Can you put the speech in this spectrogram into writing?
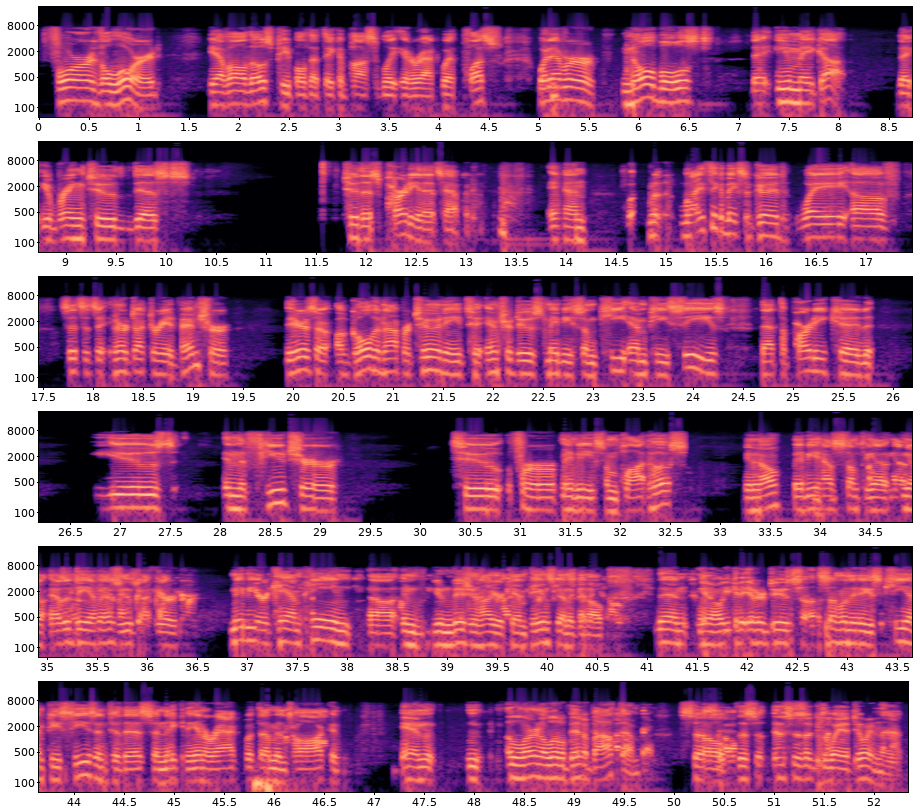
for the Lord. You have all those people that they could possibly interact with, plus whatever nobles that you make up, that you bring to this to this party that's happening. And what- what I think it makes a good way of, since it's an introductory adventure, there's a, a golden opportunity to introduce maybe some key NPCs that the party could use in the future to for maybe some plot hooks. You know, maybe you have something. You know, as a DM, as you've got your maybe your campaign, uh, and you envision how your campaign's going to go. Then you know you could introduce uh, some of these key NPCs into this, and they can interact with them and talk and and learn a little bit about them. So this this is a good way of doing that.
